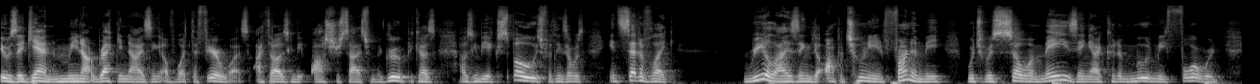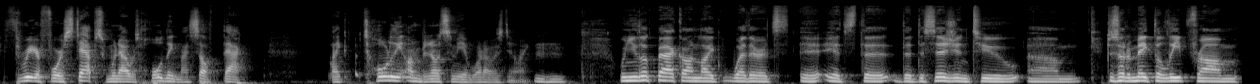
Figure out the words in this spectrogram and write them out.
it was again me not recognizing of what the fear was. I thought I was going to be ostracized from the group because I was going to be exposed for things I was instead of like realizing the opportunity in front of me, which was so amazing. I could have moved me forward three or four steps when I was holding myself back, like totally unbeknownst to me of what I was doing. when you look back on like whether it's it's the the decision to um, to sort of make the leap from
